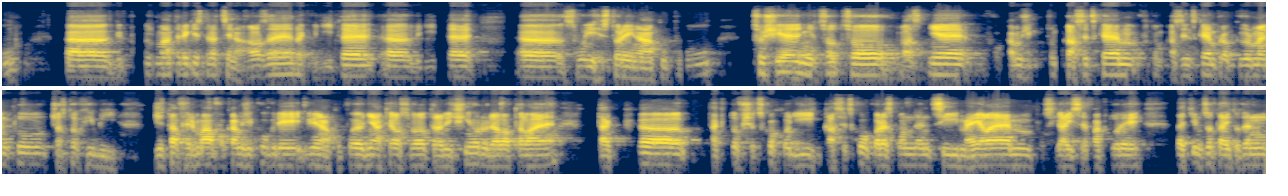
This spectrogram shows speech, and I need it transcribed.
uh, když máte registraci na Alze, tak vidíte, vidíte svoji historii nákupů, což je něco, co vlastně okamžiku, v tom klasickém, v tom klasickém procurementu často chybí. Že ta firma v okamžiku, kdy, kdy nakupuje od nějakého svého tradičního dodavatele, tak, eh, tak to všechno chodí klasickou korespondencí, mailem, posílají se faktury, zatímco tady to ten,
